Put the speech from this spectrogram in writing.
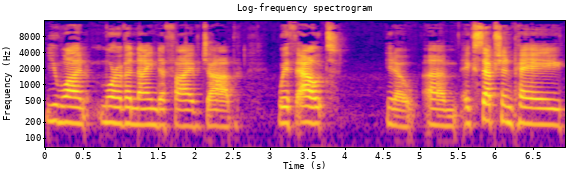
you want more of a nine to five job without, you know, um, exception pay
